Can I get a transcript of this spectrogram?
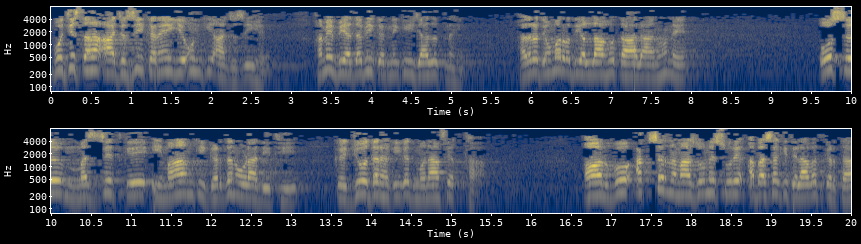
وہ جس طرح آجزی کریں، یہ ان کی آجزی ہے۔ ہمیں بے ادبی کرنے کی اجازت نہیں۔ حضرت عمر رضی اللہ تعالی عنہ نے اس مسجد کے امام کی گردن اڑا دی تھی کہ جو در حقیقت منافق تھا۔ اور وہ اکثر نمازوں میں سورہ ابسا کی تلاوت کرتا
